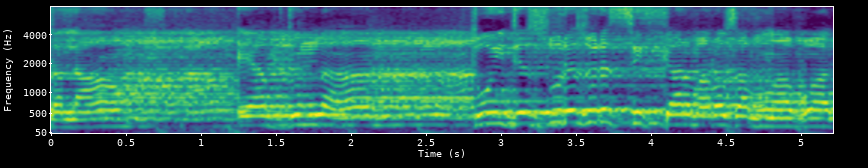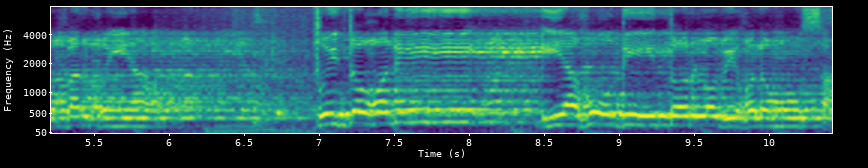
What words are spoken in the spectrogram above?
সালাম। এ আবদুল্লাহ, তুই যে জোরে জোরে শিক্ষার মানুষ, আল্লাহ আকবার কইয়া, তুই তো বলি ইয়াহুদি, তোর নবী হলো মৌসা।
